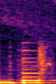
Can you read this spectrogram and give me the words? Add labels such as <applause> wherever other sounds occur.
Mm-hmm. <laughs>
